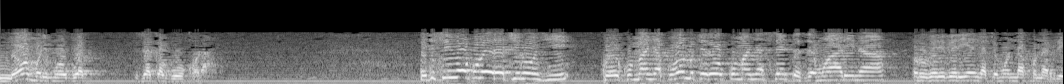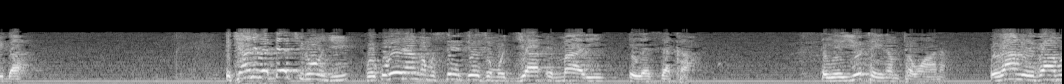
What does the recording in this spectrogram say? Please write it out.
ngaomulimu ogwa zaka gwokola. Ekisinga okubeera ekirungi kwe kumanya kuba mutera okumanya sente zemwalina olubereberye nga temunafuna riba ekyandibadde ekirungi kwe kubeera nga mu sente ezo mujja emaali eya zaka. Eyo yo terina mutawaana. Webanga evaamu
